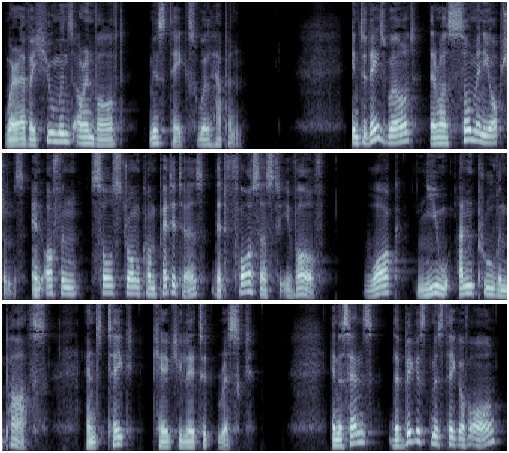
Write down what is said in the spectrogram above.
wherever humans are involved, mistakes will happen. In today's world, there are so many options and often so strong competitors that force us to evolve, walk new unproven paths, and take calculated risk. In a sense, the biggest mistake of all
